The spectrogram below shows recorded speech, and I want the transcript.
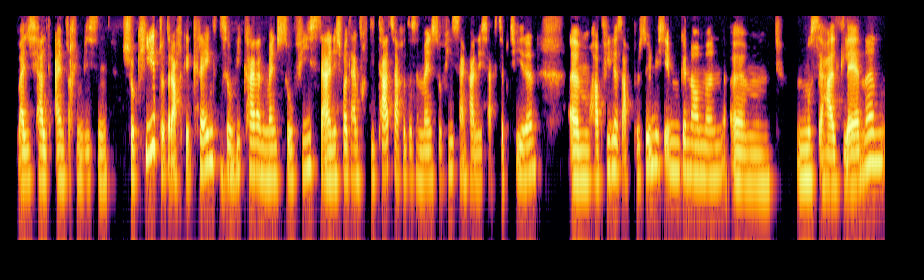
weil ich halt einfach ein bisschen schockiert oder auch gekränkt, so mhm. wie kann ein Mensch so fies sein? Ich wollte einfach die Tatsache, dass ein Mensch so fies sein kann, nicht akzeptieren. Ähm, habe vieles auch persönlich eben genommen ähm, und musste halt lernen,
